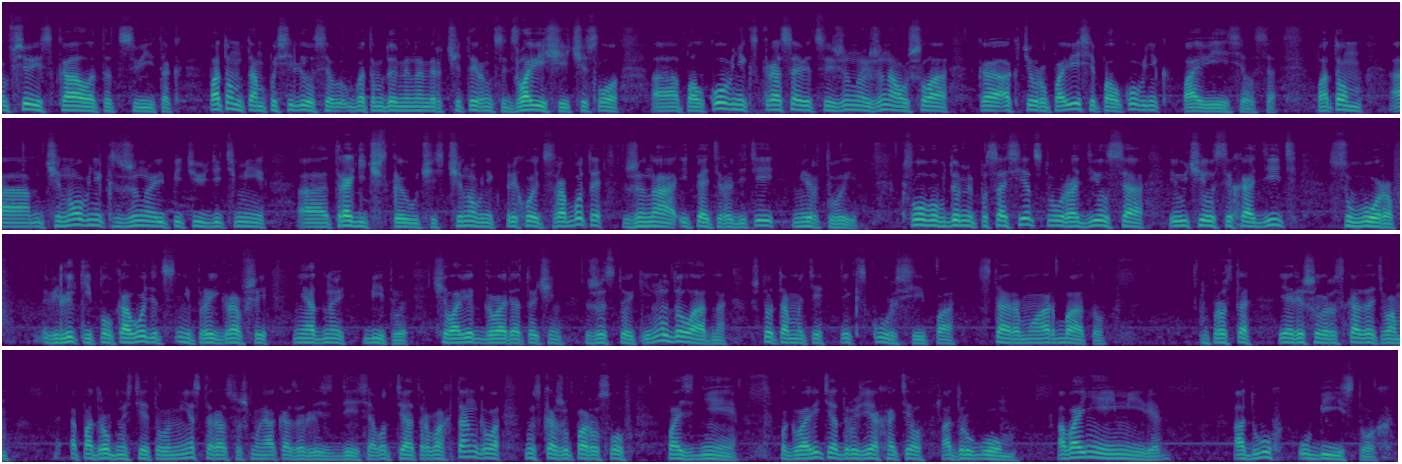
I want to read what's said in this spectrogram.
все искал этот свиток. Потом там поселился в этом доме номер 14 зловещее число а, полковник с красавицей женой. Жена ушла к актеру повесе, полковник повесился. Потом а, чиновник с женой и пятью детьми. А, трагическая участь. Чиновник приходит с работы, жена и пятеро детей мертвы. К слову, в доме по соседству родился и учился ходить Суворов – великий полководец, не проигравший ни одной битвы. Человек, говорят, очень жестокий. Ну да ладно, что там эти экскурсии по Старому Арбату. Просто я решил рассказать вам о подробности этого места, раз уж мы оказались здесь. А вот театр Вахтангова, ну скажу пару слов позднее. Поговорить я, друзья, хотел о другом. О войне и мире. О двух убийствах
